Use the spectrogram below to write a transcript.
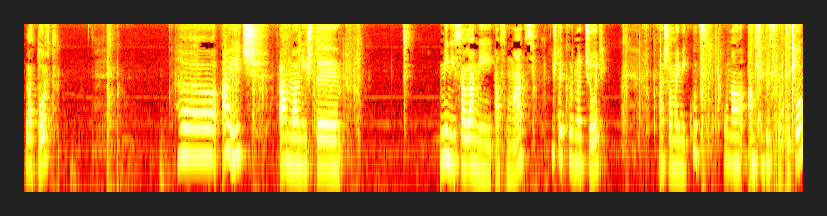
la tort. Uh, aici am luat niște mini salami afumați, niște cârnăciori, așa mai micuți. Una am și desfăcut-o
